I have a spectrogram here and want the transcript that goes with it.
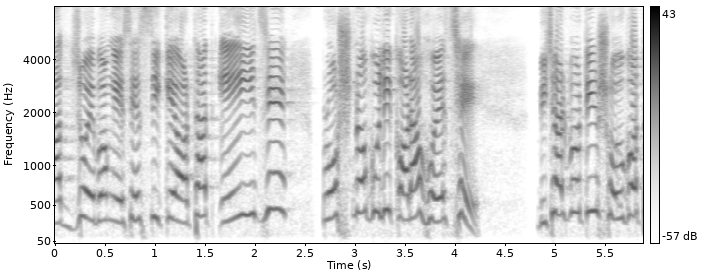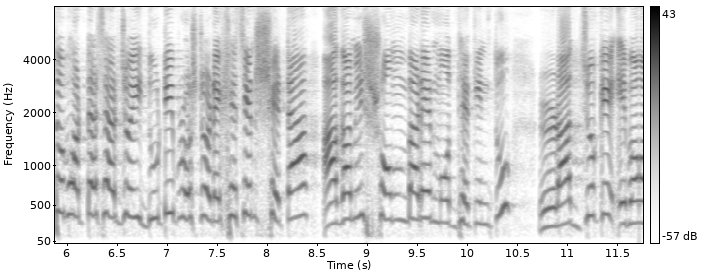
রাজ্য এবং এসএসসিকে অর্থাৎ এই যে প্রশ্নগুলি করা হয়েছে বিচারপতি সৌগত ভট্টাচার্য এই দুটি প্রশ্ন রেখেছেন, সেটা আগামী সোমবারের মধ্যে কিন্তু রাজ্যকে এবং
